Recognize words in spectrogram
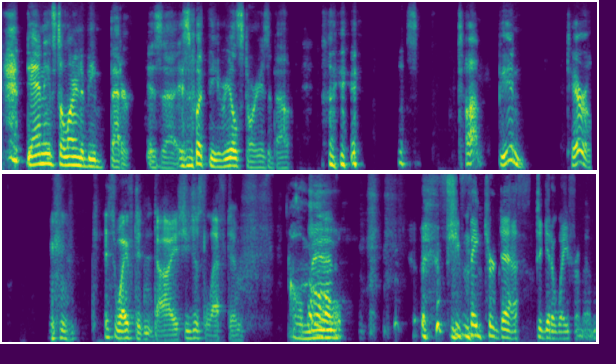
So, Dan needs to learn to be better. Is uh, is what the real story is about. Stop being terrible. His wife didn't die. She just left him. Oh man. Oh. she faked her death to get away from him.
